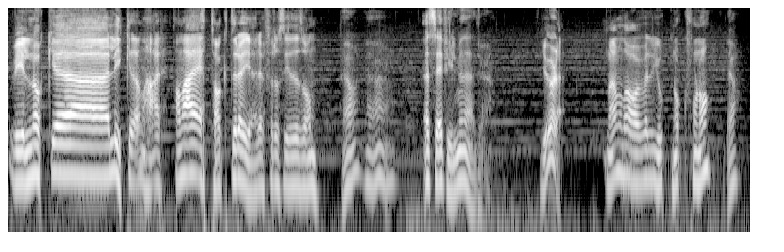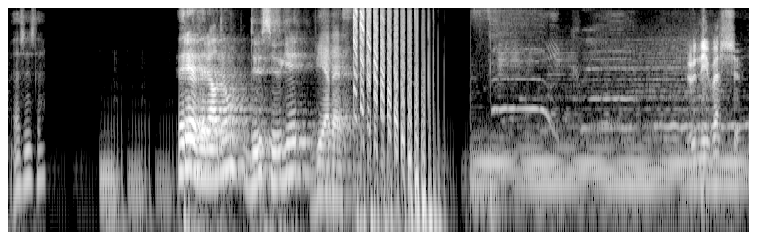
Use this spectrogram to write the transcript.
vil nok eh, like den her. Han er ett hakk drøyere, for å si det sånn. Ja, ja. ja. Jeg ser filmen, jeg, tror jeg. Gjør det. Nei, men da har vi vel gjort nok for nå. Ja, jeg syns det. Røverradioen. Du suger, vi er best. Universet.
